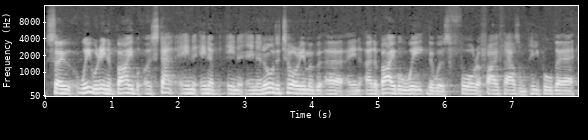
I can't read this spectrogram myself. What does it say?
So we were in a Bible, in, in, a, in, in an auditorium of, uh, in, at a Bible week. There was four or five thousand people there.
